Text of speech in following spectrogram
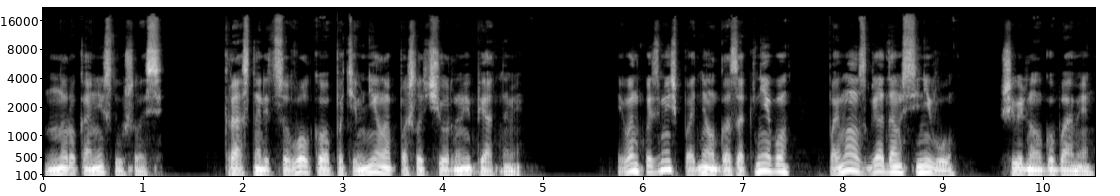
но рука не слушалась. Красное лицо Волкова потемнело, пошло черными пятнами. Иван Кузьмич поднял глаза к небу, поймал взглядом синеву, шевельнул губами.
